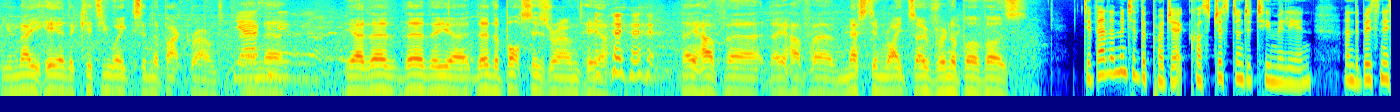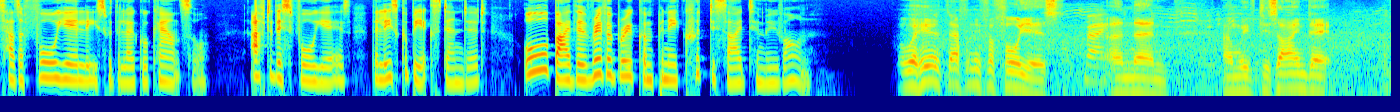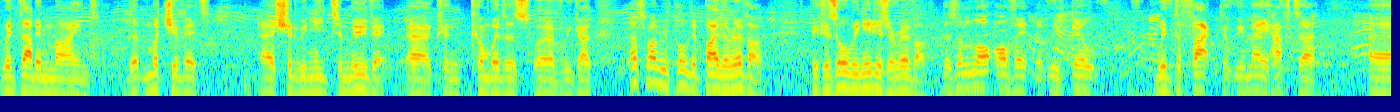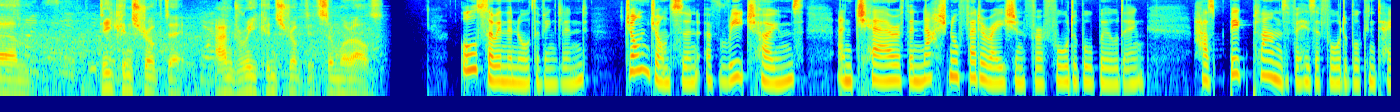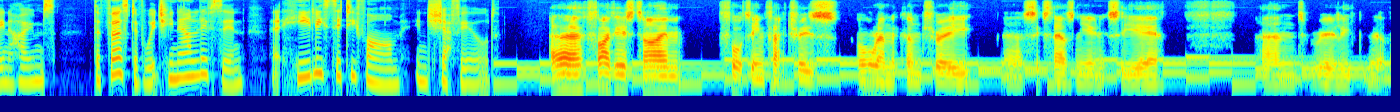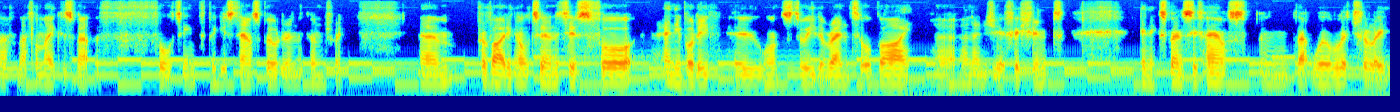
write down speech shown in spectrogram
you may hear the kittiwakes in the background. Yeah, and, I can uh, hear them, yeah. they're they're the uh, they're the bosses around here. they have uh, they have uh, nesting rights over and above us. Development of the project cost just under two million, and the business has a four-year lease with the local council. After this four years, the lease could be extended, or by the River Brew Company could decide to move on. Well, we're here definitely for four years, right? And then, and we've designed it with that in mind. That much of it, uh, should we need to move it, uh, can come with us wherever we go. That's why we've called it by the river, because all we need is a river. There's a lot of it that we've built with the fact that we may have to um, deconstruct it and reconstruct it somewhere else. Also in the north of England, John Johnson of Reach Homes and chair of the National Federation for Affordable Building has big plans for his affordable container homes, the first of which he now lives in at Heeley City Farm in Sheffield. Uh, five years' time, 14 factories all around the country, uh, 6,000 units a year, and really that, will make us about the 14th biggest house builder in the country, um, providing alternatives for anybody who wants to either rent or buy uh, an energy efficient, inexpensive house, and that will literally.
